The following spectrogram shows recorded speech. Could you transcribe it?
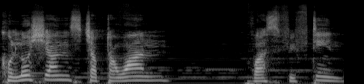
Colossians chapter 1, verse 15.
